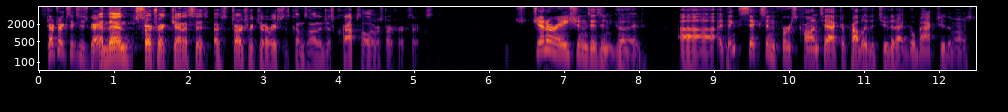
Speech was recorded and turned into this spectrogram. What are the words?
Star Trek 6 is great. And then Star Trek Genesis, uh, Star Trek Generations comes on and just craps all over Star Trek Six. Generations isn't good. Uh, I think six and First Contact are probably the two that I'd go back to the most.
